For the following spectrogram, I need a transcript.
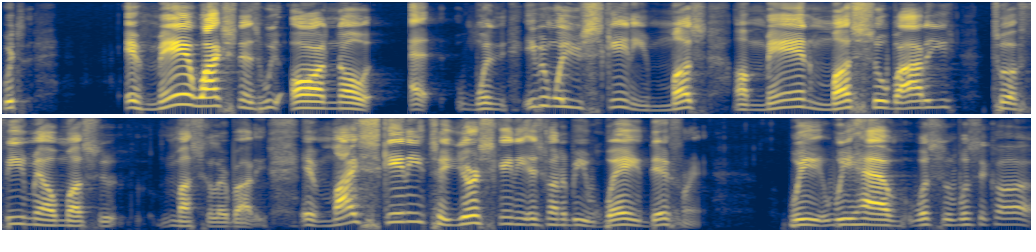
we if man watching this, we all know at, when even when you skinny, mus a man muscle body to a female muscle muscular body. If my skinny to your skinny is gonna be way different. We we have what's the, what's it called?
